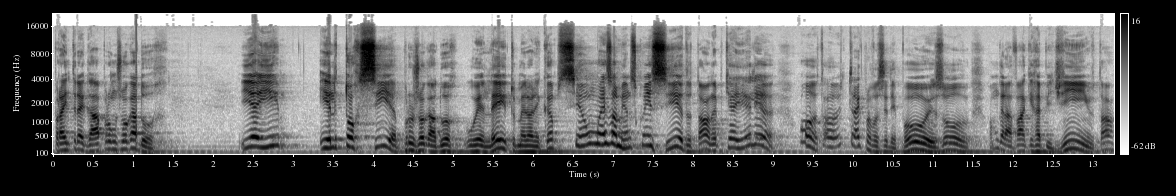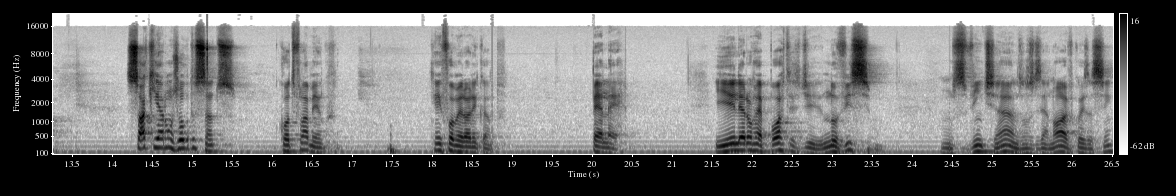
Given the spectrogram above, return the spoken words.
para entregar para um jogador. E aí ele torcia para o jogador, o eleito melhor em campo, ser um mais ou menos conhecido, tal, né? Porque aí ele, oh, entrego para você depois, ou vamos gravar aqui rapidinho, tal. Só que era um jogo do Santos contra o Flamengo. Quem foi melhor em campo? Pelé. E ele era um repórter de novíssimo, uns 20 anos, uns 19, coisa assim.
